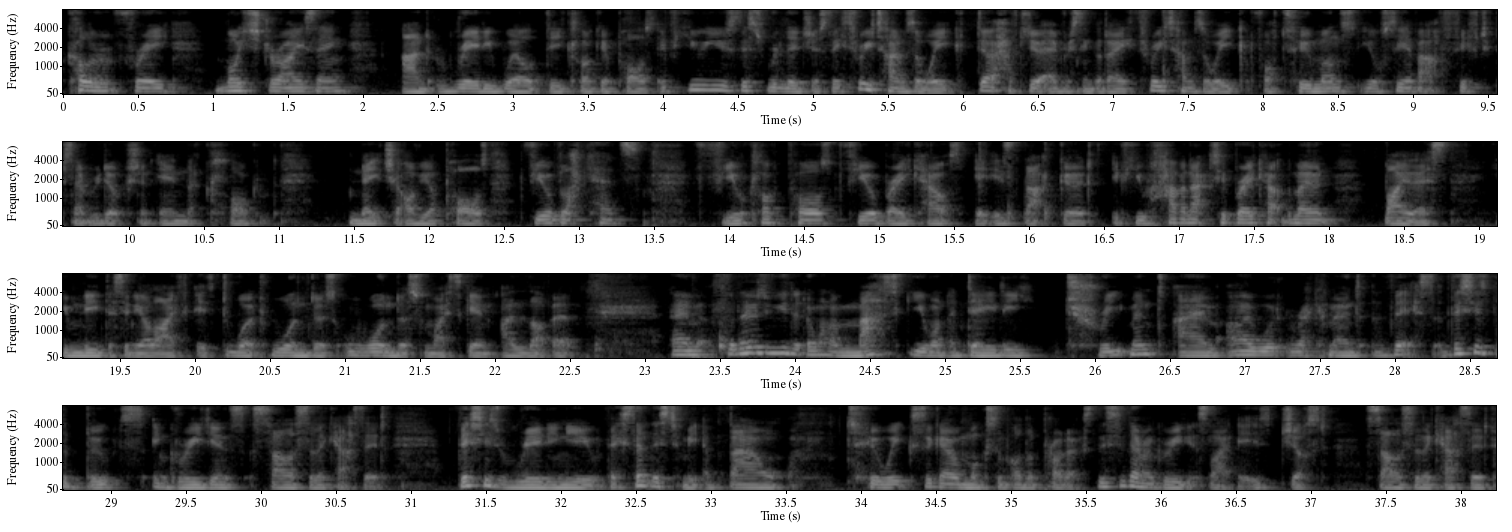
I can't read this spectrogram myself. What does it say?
colorant free, moisturizing, and really will declog your pores. If you use this religiously three times a week, don't have to do it every single day, three times a week for two months, you'll see about a 50% reduction in the clogged nature of your pores. Fewer blackheads, fewer clogged pores, fewer breakouts. It is that good. If you have an active breakout at the moment, buy this. You need this in your life. It's worked wonders, wonders for my skin. I love it. Um, for those of you that don't want a mask, you want a daily treatment, um, I would recommend this. This is the Boots Ingredients Salicylic Acid. This is really new. They sent this to me about two weeks ago amongst some other products. This is their ingredients line. It is just salicylic acid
